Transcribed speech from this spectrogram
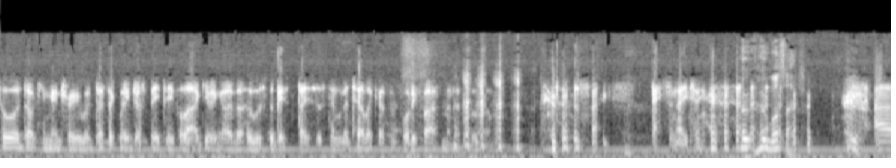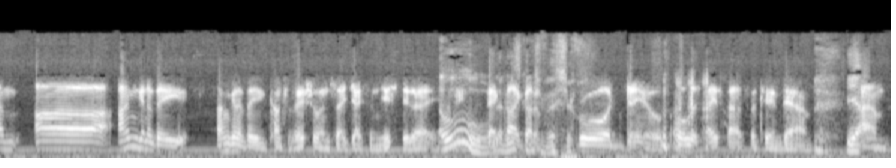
tour documentary would typically just be people arguing over who was the best bassist in Metallica for 45 minutes or something. it's like fascinating. who, who was that? um, uh, I'm gonna be. I'm going to be controversial and say Jason Newsted, eh? I mean, that, that guy got controversial. a broad deal. All the bass parts were turned down. Yeah. Um,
